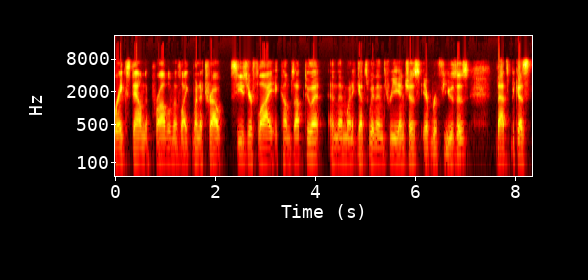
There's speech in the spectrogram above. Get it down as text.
breaks down the problem of like when a trout sees your fly, it comes up to it, and then when it gets within three inches, it refuses. That's because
